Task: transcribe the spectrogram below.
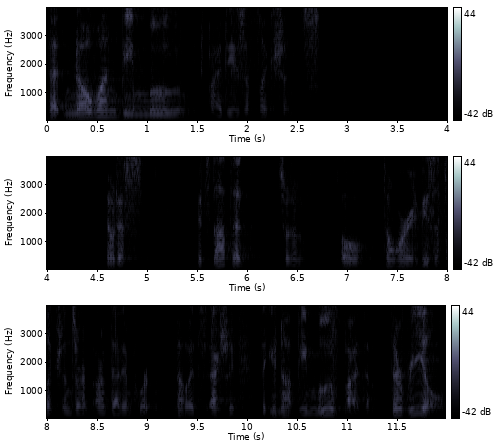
that no one be moved by these afflictions. Notice, it's not that sort of oh, don't worry, these afflictions aren't, aren't that important. No, it's actually that you not be moved by them. They're real,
